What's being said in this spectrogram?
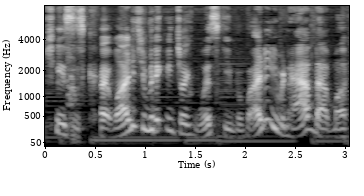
Jesus Christ, why did you make me drink whiskey before? I didn't even have that much.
